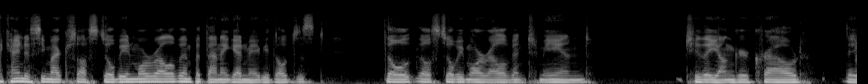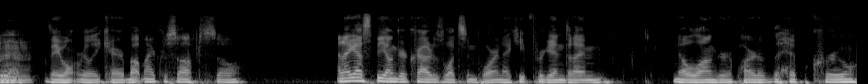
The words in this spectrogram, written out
I kind of see Microsoft still being more relevant, but then again, maybe they'll just they'll they'll still be more relevant to me and to the younger crowd. They mm-hmm. won't they won't really care about Microsoft. So, and I guess the younger crowd is what's important. I keep forgetting that I'm no longer a part of the hip crew.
